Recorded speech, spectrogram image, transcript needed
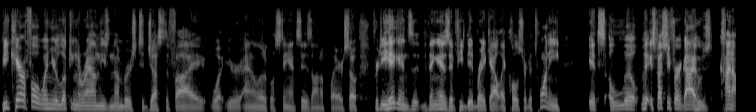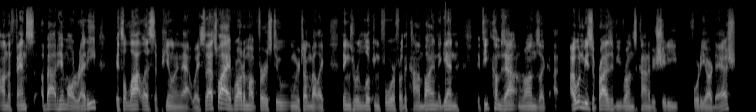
be careful when you're looking around these numbers to justify what your analytical stance is on a player. So for D Higgins, the the thing is, if he did break out like closer to 20, it's a little, especially for a guy who's kind of on the fence about him already. It's a lot less appealing that way. So that's why I brought him up first too when we were talking about like things we're looking for for the combine. Again, if he comes out and runs like I, I wouldn't be surprised if he runs kind of a shitty 40 yard dash.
